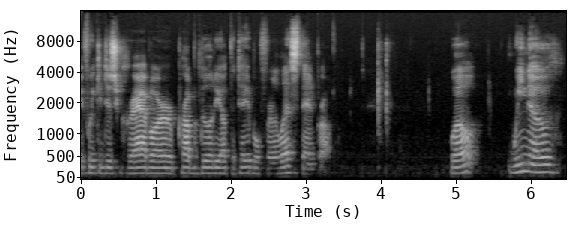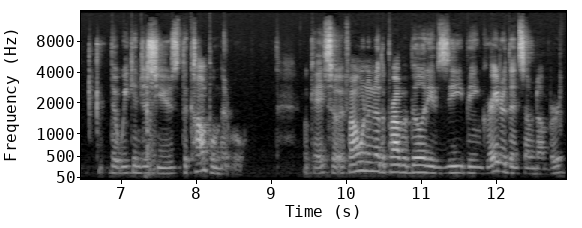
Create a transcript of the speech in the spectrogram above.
If we can just grab our probability off the table for a less than problem. Well, we know that we can just use the complement rule. Okay, so if I want to know the probability of z being greater than some number,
